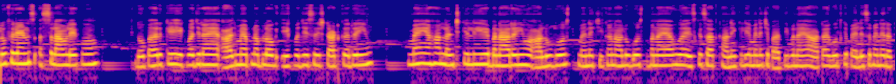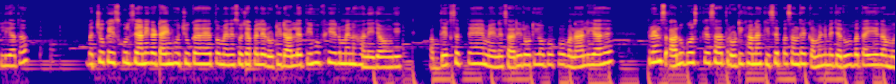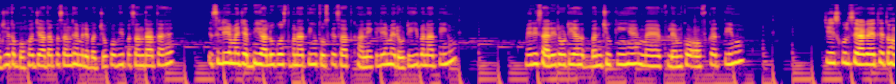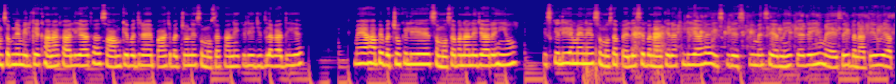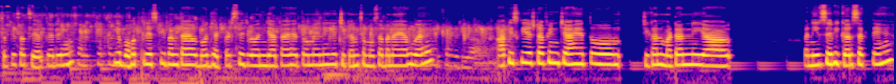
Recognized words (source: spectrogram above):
Hello friends, अस्सलाम वालेकुम। दोपहर के एक बज रहे हैं। आज मैं अपना ब्लॉग एक बजे से स्टार्ट कर रही हूँ। मैं यहाँ लंच के लिए बना रही हूँ आलू गोश्त। मैंने चिकन आलू गोश्त बनाया हुआ है। इसके साथ खाने के लिए मैंने चपाती बनाया। आटा गूँथ के पहले से मैंने रख लिया था। बच्चों के स्कूल से आने का टाइम हो चुका है तो मैंने सोचा पहले रोटी डाल लेती हूँ, फिर मैं नहाने जाऊँगी। अब देख सकते हैं, मैंने सारी रोटियों को बना लिया है। फ्रेंड्स, आलू गोश्त के साथ रोटी खाना किसे पसंद है कमेंट में ज़रूर बताइएगा। मुझे तो बहुत ज़्यादा पसंद है। मेरे बच्चों को भी पसंद आता है। इसलिए मैं जब भी आलू गोश्त बनाती हूँ तो उसके साथ खाने के लिए मैं रोटी ही बनाती हूँ। मेरी सारी रोटियाँ बन चुकी हैं, मैं फ्लेम को ऑफ़ करती हूँ। बच्चे स्कूल से आ गए थे तो हम सबने मिल खाना खा लिया था। शाम के बज रहे हैं, पाँच बच्चों ने समोसा खाने के लिए जिद लगा दी है। मैं यहाँ पे बच्चों के लिए समोसा बनाने जा रही हूँ। इसके लिए मैंने समोसा पहले से बना के रख लिया है। इसकी रेसिपी मैं शेयर नहीं कर रही हूँ, मैं ऐसे ही बनाते हुए आप सबके साथ शेयर कर रही हूँ। ये बहुत क्रिस्पी बनता है और बहुत झटपट से बन जाता है तो मैंने ये चिकन समोसा बनाया हुआ है। आप इसकी स्टफिंग चाहें तो चिकन मटन या पनीर से भी कर सकते हैं।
